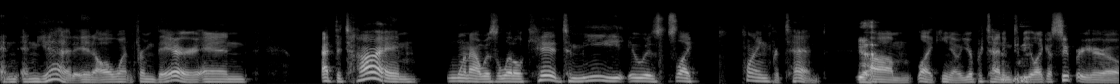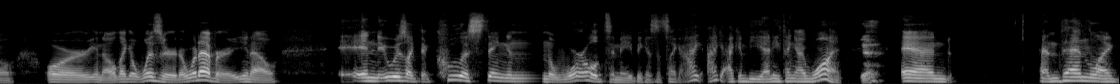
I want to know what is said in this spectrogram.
and and yeah, it, it all went from there. And at the time when I was a little kid, to me, it was like playing pretend. Yeah. Um, like you know, you're pretending to be like a superhero or you know, like a wizard or whatever, you know. And it was like the coolest thing in the world to me because it's like I I, I can be anything I want. Yeah. And and then like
